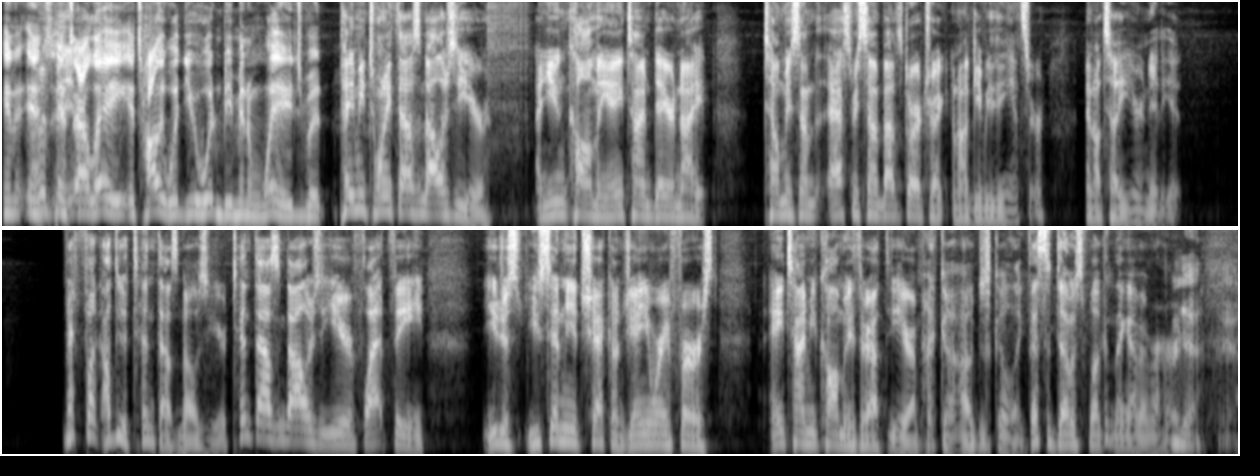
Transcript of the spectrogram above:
And it's, pay- it's LA, it's Hollywood. You wouldn't be minimum wage, but Pay me twenty thousand dollars a year, and you can call me anytime, day or night. Tell me some, ask me something about Star Trek, and I'll give you the answer, and I'll tell you you're an idiot. Right? Fuck, I'll do ten thousand dollars a year. Ten thousand dollars a year, flat fee. You just you send me a check on January first. Anytime you call me throughout the year, I'm not go. I'll just go like, "That's the dumbest fucking thing I've ever heard." yeah, yeah.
